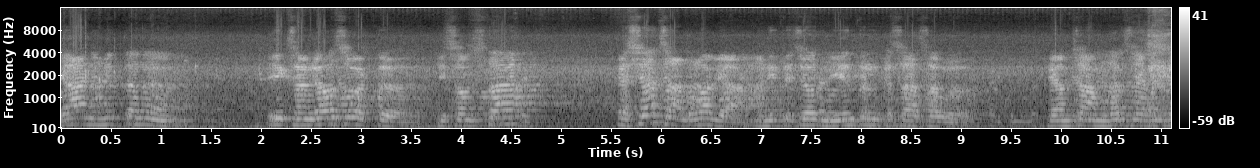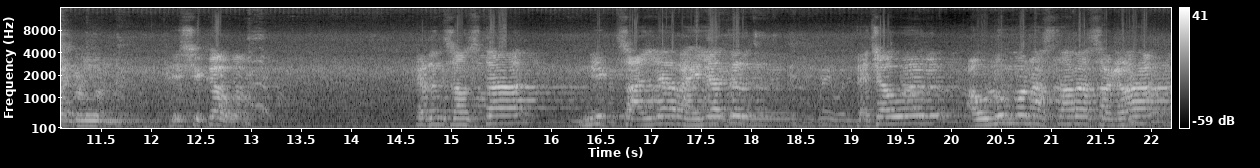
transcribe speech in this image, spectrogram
या निमित्तानं एक सांगावंसं वाटतं की संस्था कशा चालवाव्या आणि त्याच्यावर नियंत्रण कसं असावं हे आमच्या आमदार साहेबांच्याकडून हे शिकावं. कारण संस्था नीट चालल्या राहिल्या तर त्याच्यावर अवलंबून असणारा सगळा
